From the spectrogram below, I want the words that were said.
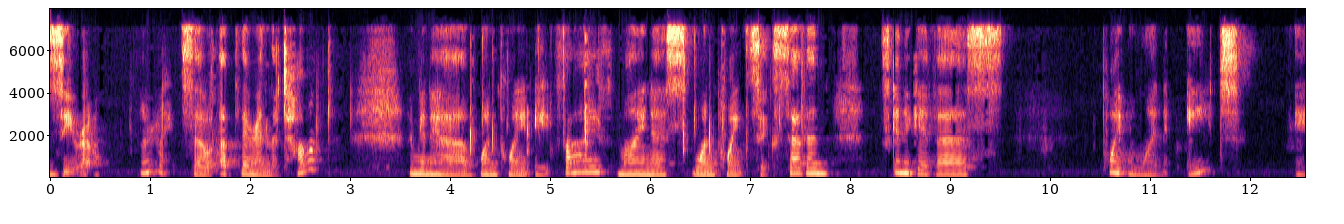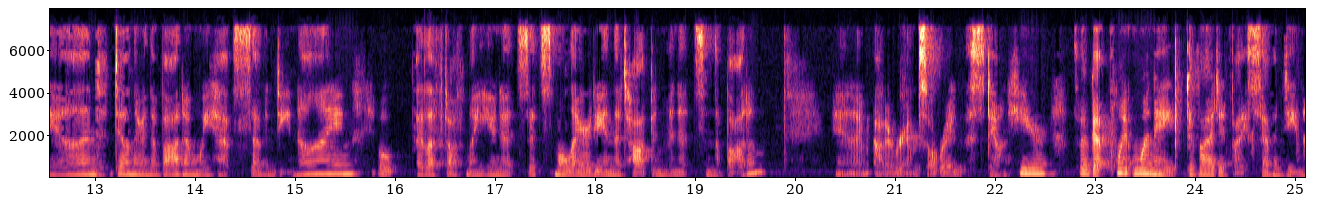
0. All right, so up there in the top, I'm going to have 1.85 minus 1.67. It's going to give us 0.18 and down there in the bottom, we have 79. Oh, I left off my units. It's molarity in the top and minutes in the bottom. And I'm out of room, so I'll write this down here. So I've got 0.18 divided by 79.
